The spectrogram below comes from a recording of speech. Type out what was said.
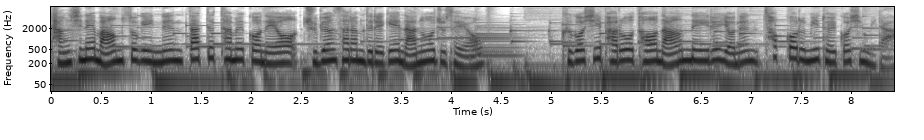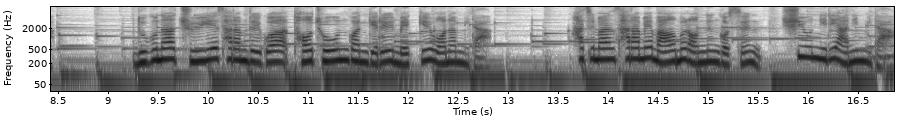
당신의 마음속에 있는 따뜻함을 꺼내어 주변 사람들에게 나누어 주세요. 그것이 바로 더 나은 내일을 여는 첫걸음이 될 것입니다. 누구나 주위의 사람들과 더 좋은 관계를 맺길 원합니다. 하지만 사람의 마음을 얻는 것은 쉬운 일이 아닙니다.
